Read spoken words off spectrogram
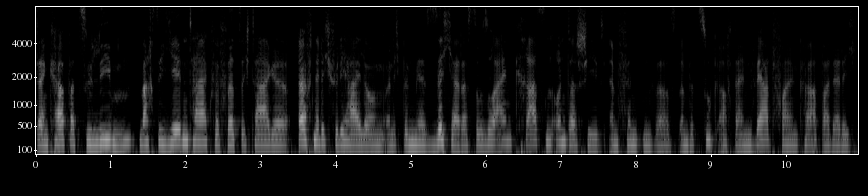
deinen Körper zu lieben. Mach sie jeden Tag für 40 Tage. Öffne dich für die Heilung. Und ich bin mir sicher, dass du so einen krassen Unterschied empfinden wirst in Bezug auf deinen wertvollen Körper, der dich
